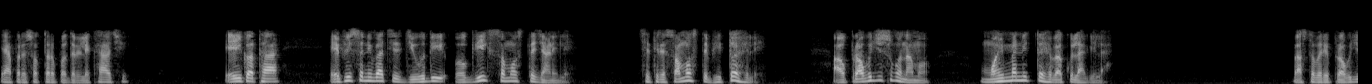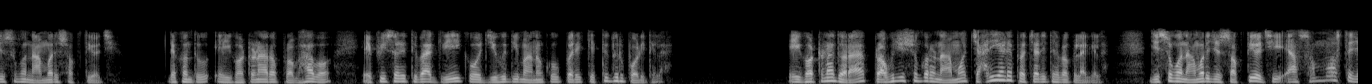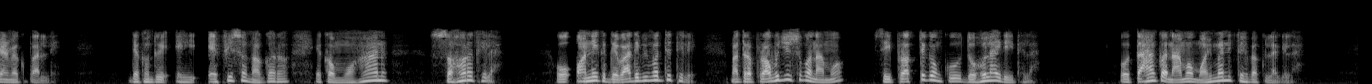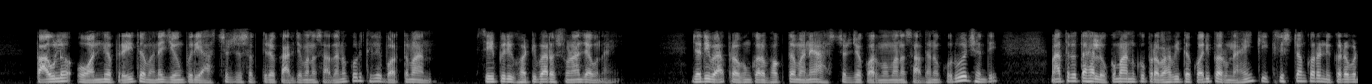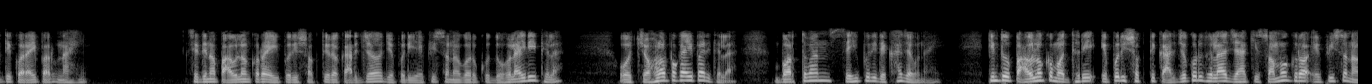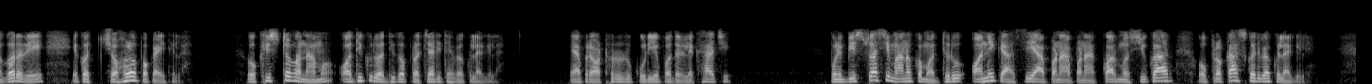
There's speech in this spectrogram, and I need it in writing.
ଏହାପରେ ସତର ପଦରେ ଲେଖା ଅଛି ଏହି କଥା ଏଫିସ ନିବାସୀ ଜିହୁଦୀ ଓ ଗ୍ରୀକ୍ ସମସ୍ତେ ଜାଣିଲେ। ସେଥିରେ ସମସ୍ତେ ଭୀତ ହେଲେ। ଆଉ ପ୍ରଭୁ ଯୀଶୁଙ୍କ ନାମ ମହିମାନ୍ୱିତ ହେବାକୁ ଲାଗିଲା। ବାସ୍ତବରେ ପ୍ରଭୁ ଯୀଶୁଙ୍କ ନାମରେ ଶକ୍ତି ଅଛି। ଦେଖନ୍ତୁ ଏହି ଘଟଣାର ପ୍ରଭାବ ଏଫିସରେ ଥିବା ଗ୍ରୀକ୍ ଓ ଜିହୁଦୀମାନଙ୍କ ଉପରେ କେତେ ଦୂର ପଡ଼ିଥିଲା? ଏହି ଘଟଣା ଦ୍ୱାରା ପ୍ରଭୁ ଯୀଶୁଙ୍କର ନାମ ଚାରିଆଡ଼େ ପ୍ରଚାରିତ ହେବାକୁ ଲାଗିଲା। ଯୀଶୁଙ୍କ ନାମରେ ଯେ ଶକ୍ତି ଅଛି ଏହା ସମସ୍ତେ ଜାଣିବାକୁ ପାରିଲେ। ଦେଖନ୍ତୁ ଏହି ଏଫିସ ନଗର ଏକ ମହାନ ସହର ଥିଲା ଓ ଅନେକ ଦେବାଦେବୀ ମଧ୍ୟ ଥିଲେ। ମାତ୍ର ପ୍ରଭୁ ଯୀଶୁଙ୍କ ନାମ ସେହି ପ୍ରତ୍ୟେକଙ୍କୁ ଦୋହଲାଇ ଦେଇଥିଲା ଓ ତାହାଙ୍କ ନାମ ମହିମାନିତ ହେବାକୁ ଲାଗିଲା। ପାଉଲ ଓ ଅନ୍ୟ ପ୍ରେରିତମାନେ ଯେଉଁପରି ଆଶ୍ଚର୍ଯ୍ୟ ଶକ୍ତିର କାର୍ଯ୍ୟମାନ ସାଧନ କରୁଥିଲେ ବର୍ତ୍ତମାନ ସେହିପରି ଘଟିବାର ଶୁଣାଯାଉ ନାହିଁ ଯଦିବା ପ୍ରଭୁଙ୍କର ଭକ୍ତମାନେ ଆଶ୍ଚର୍ଯ୍ୟ କର୍ମମାନ ସାଧନ କରୁଅଛନ୍ତି ମାତ୍ର ତାହା ଲୋକମାନଙ୍କୁ ପ୍ରଭାବିତ କରିପାରୁନାହିଁ କି ଖ୍ରୀଷ୍ଟଙ୍କର ନିକଟବର୍ତ୍ତୀ କରାଇପାରୁନାହିଁ ସେଦିନ ପାଉଲଙ୍କର ଏହିପରି ଶକ୍ତିର କାର୍ଯ୍ୟ ଯେପରି ଏଫିସ ନଗରକୁ ଦୋହଲାଇ ଦେଇଥିଲା ଓ ଚହଳ ପକାଇ ପାରିଥିଲା ବର୍ତ୍ତମାନ ସେହିପରି ଦେଖାଯାଉ ନାହିଁ କିନ୍ତୁ ପାଉଲଙ୍କ ମଧ୍ୟରେ ଏପରି ଶକ୍ତି କାର୍ଯ୍ୟ କରୁଥିଲା ଯାହାକି ସମଗ୍ର ଏଫିସ ନଗରରେ ଏକ ଚହଳ ପକାଇଥିଲା। ଓ ଖ୍ରୀଷ୍ଟଙ୍କ ନାମ ଅଧିକରୁ ଅଧିକ ପ୍ରଚାରିତ ହେବାକୁ ଲାଗିଲା। ଏହାପରେ ଅଠରରୁ କୋଡ଼ିଏ ପଦରେ ଲେଖା ଅଛି ପୁଣି ବିଶ୍ୱାସୀମାନଙ୍କ ମଧ୍ୟରୁ ଅନେକ ଆସି ଆପଣା ଆପଣା କର୍ମ ସ୍ୱୀକାର ଓ ପ୍ରକାଶ କରିବାକୁ ଲାଗିଲେ।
